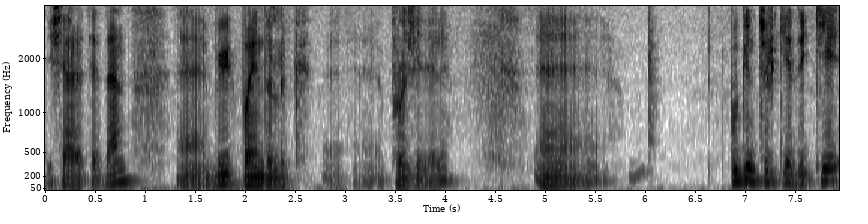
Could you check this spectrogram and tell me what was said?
işaret eden e, büyük bayındırlık e, projeleri. E, bugün Türkiye'deki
